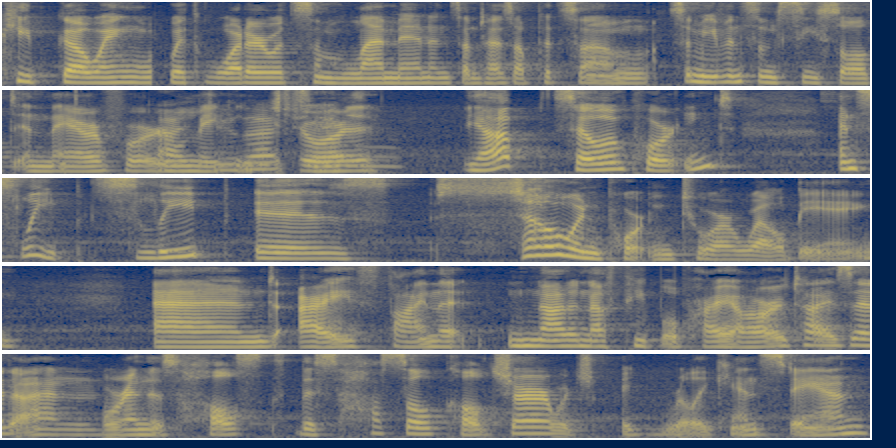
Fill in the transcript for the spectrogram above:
keep going with water with some lemon and sometimes I'll put some some even some sea salt in there for I making sure too. Yep, so important. And sleep. Sleep is so important to our well being. And I find that not enough people prioritize it. And we're in this, hus- this hustle culture, which I really can't stand.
